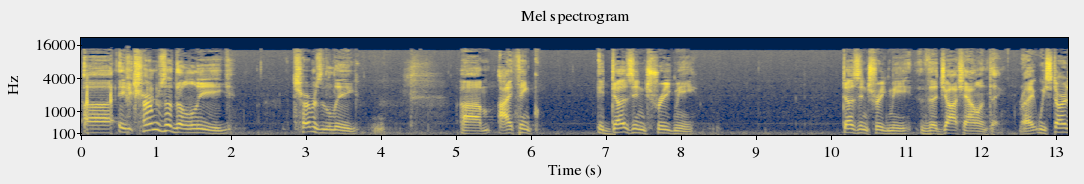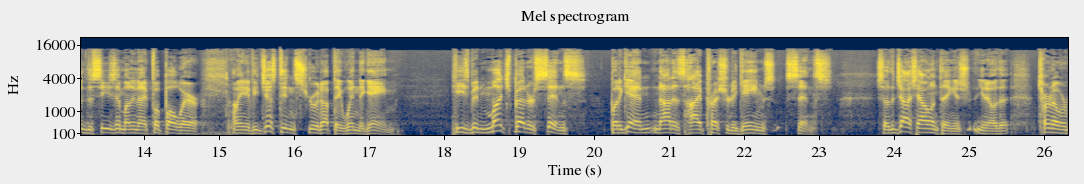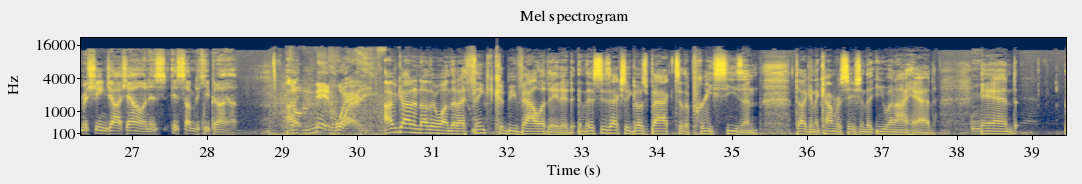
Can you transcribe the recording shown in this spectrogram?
Uh, in terms of the league, in terms of the league, um, I think it does intrigue me. Does intrigue me the Josh Allen thing, right? We started the season Monday Night Football where, I mean, if he just didn't screw it up, they win the game. He's been much better since, but again, not as high pressure to games since. So the Josh Allen thing is, you know, the turnover machine. Josh Allen is is something to keep an eye on. The Midway. I've got another one that I think could be validated, and this is actually goes back to the preseason, Doug, in a conversation that you and I had, and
